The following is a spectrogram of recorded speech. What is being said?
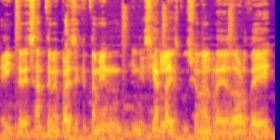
e interesante, me parece que también iniciar la discusión alrededor de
